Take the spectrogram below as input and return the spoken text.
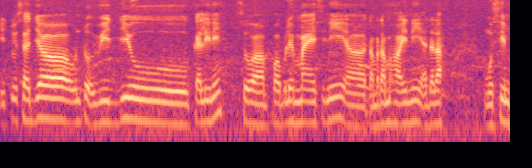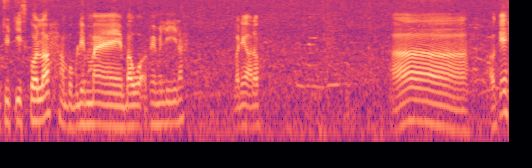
Itu saja untuk video kali ni. So apa boleh mai sini uh, tambah-tambah hari ni adalah musim cuti sekolah. Apa boleh mai bawa family lah. Apa tengok tu. Ah, okey.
